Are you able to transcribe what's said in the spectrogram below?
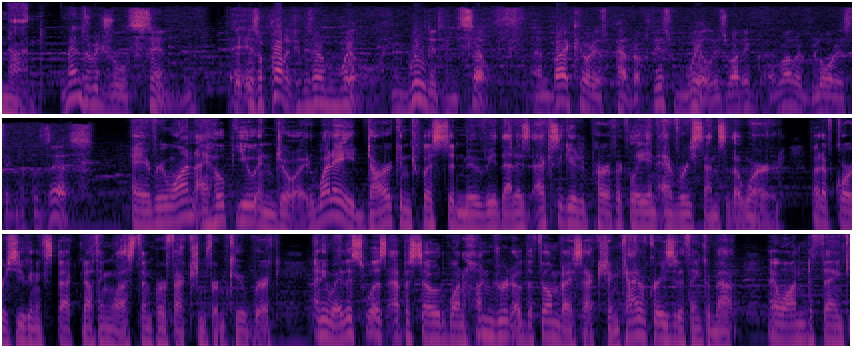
none. Man's original sin is a product of his own will. He willed it himself, and by a curious paradox, this will is rather, a rather glorious thing to possess. Hey everyone, I hope you enjoyed. What a dark and twisted movie that is executed perfectly in every sense of the word. But of course, you can expect nothing less than perfection from Kubrick. Anyway, this was episode 100 of the film dissection. Kind of crazy to think about. I wanted to thank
